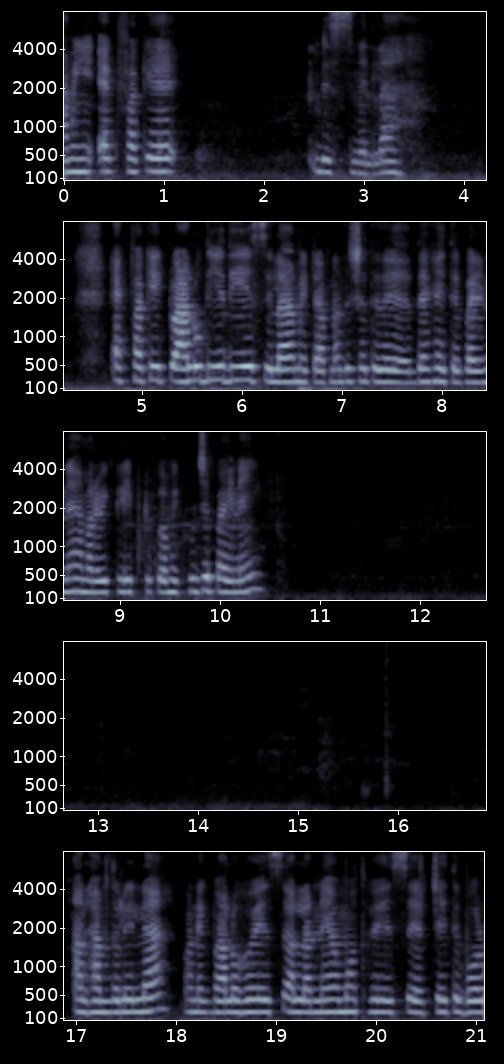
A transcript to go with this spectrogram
আমি এক ফাঁকে বিসমিল্লা এক ফাঁকে একটু আলু দিয়ে দিয়েছিলাম, এটা আপনাদের সাথে দেখাইতে পারি না আমার ওই ক্লিপটুকু আমি খুঁজে পাই নাই। আলহামদুলিল্লাহ, অনেক ভালো হয়েছে, আল্লাহর নেয়ামত হয়েছে। এর চাইতে বড়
